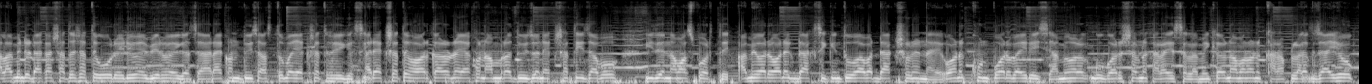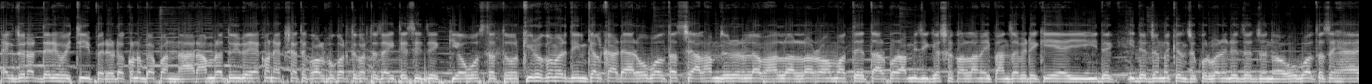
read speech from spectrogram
আলামিনরে ডাকার সাথে সাথে ও রেডি হয়ে বের হয়ে গেছে। আর এখন দুই স্বাস্থ্য ভাই একসাথে হয়ে গেছে। আর একসাথে হওয়ার কারণে এখন আমরা দুইজন একসাথেই যাব ঈদের নামাজ পড়তে। আমি ওরা অনেক ডাকছি, কিন্তু আবার ডাক শোনে নাই। অনেকক্ষণ পর বাইরে এসে আমি ওর ঘরের সামনে খারাপ গেছিলাম। এই কারণে আমার অনেক খারাপ লাগে যাই হোক একজনের দেরি হইতেই পারে, ওটা কোনো ব্যাপার না। আর আমরা দুই ভাই এখন একসাথে গল্প করতে করতে যাইতেছি যে, কি অবস্থা তোর? কিরকমের দিনকাল কাটে? আর ও বলতেছে, আলহামদুলিল্লাহ, ভালো আল্লাহ রহমতে। তারপর আমি জিজ্ঞাসা করলাম, এই পাঞ্জাবিটা কি এই ঈদের ঈদের জন্য কিনছো? কোরবানির ঈদের জন্য? ও বলতেছে হ্যাঁ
